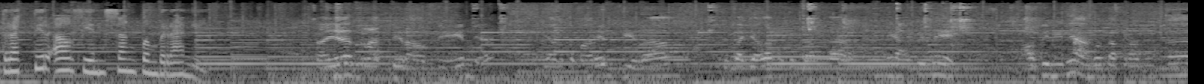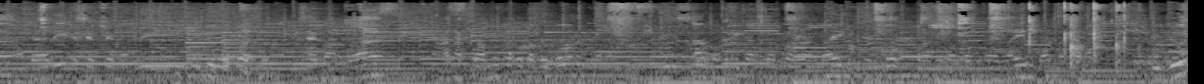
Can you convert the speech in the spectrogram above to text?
Traktir Alvin sang pemberani. Saya traktir Alvin ya, yang kemarin viral buka jalan untuk Alvin ini anggota pramuka dari SMP Negeri 7 Bogor. Saya bangga anak pramuka Kota Bogor bisa memberikan contoh yang baik untuk pramuka-pramuka yang lain dan masyarakat. Jujur,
